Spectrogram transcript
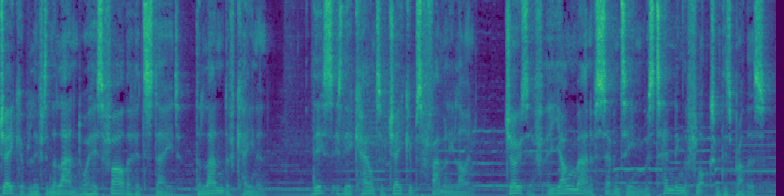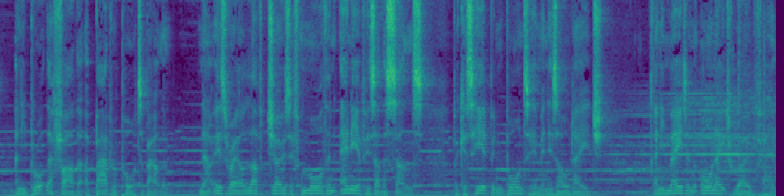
Jacob lived in the land where his father had stayed, the land of Canaan. This is the account of Jacob's family line. Joseph, a young man of 17, was tending the flocks with his brothers, and he brought their father a bad report about them. Now Israel loved Joseph more than any of his other sons, because he had been born to him in his old age. And he made an ornate robe for him.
